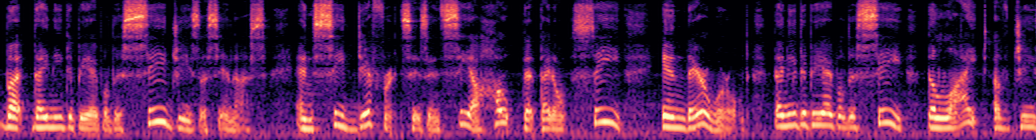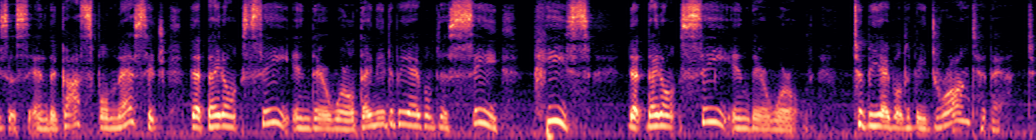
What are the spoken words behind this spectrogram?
but they need to be able to see Jesus in us and see differences and see a hope that they don't see in their world. They need to be able to see the light of Jesus and the gospel message that they don't see in their world. They need to be able to see peace that they don't see in their world to be able to be drawn to that.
